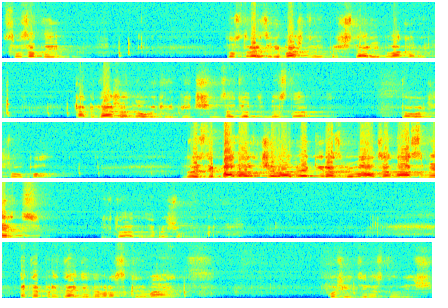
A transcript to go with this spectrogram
с высоты, то строители башни причитали и плакали. Когда же новый кирпич зайдет вместо того, что упал? Но если падал человек и разбивался на смерть, Никто на это не обращал внимания. Это предание нам раскрывает очень интересную вещь.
